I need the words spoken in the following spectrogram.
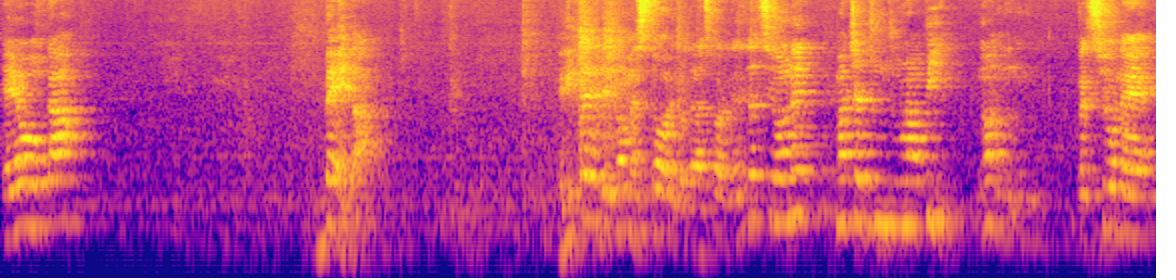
EOCA Beta riprende il nome storico della sua organizzazione ma ci aggiunge una P non versione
